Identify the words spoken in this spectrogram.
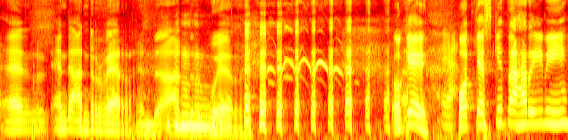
and and the underwear. And the underwear. Oke, Ya. podcast kita hari ini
